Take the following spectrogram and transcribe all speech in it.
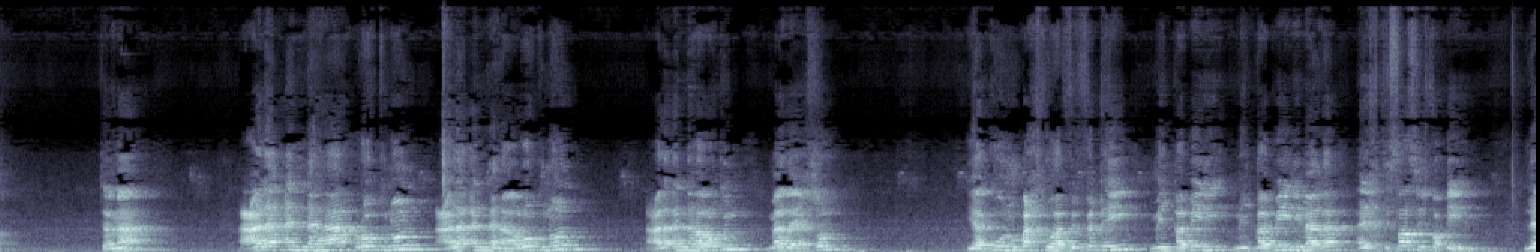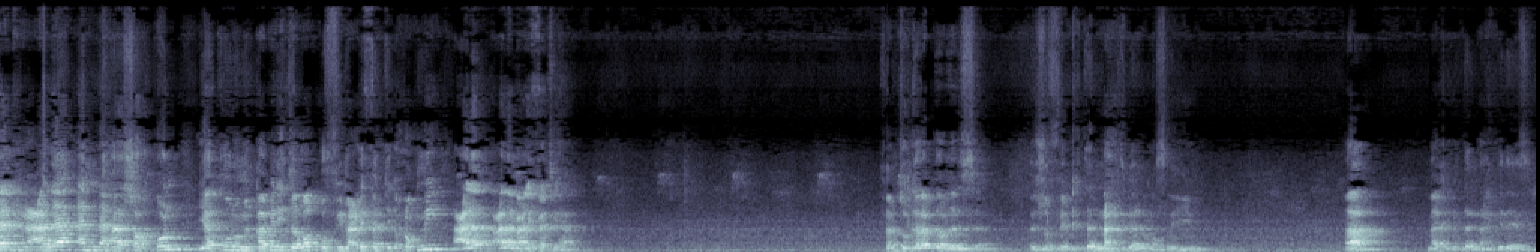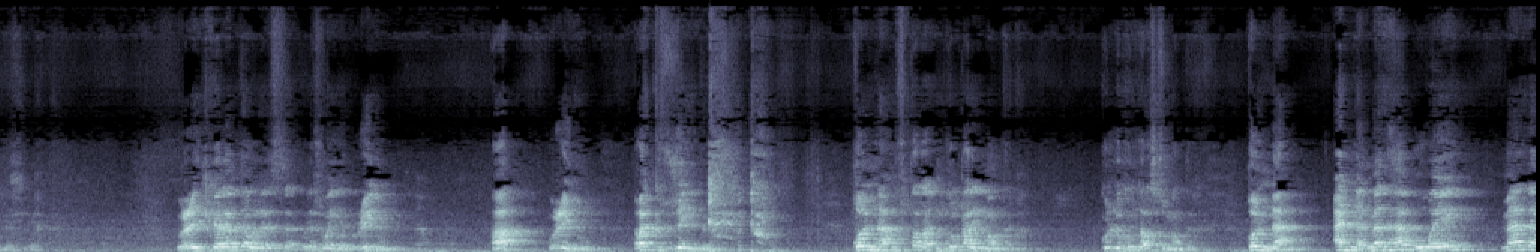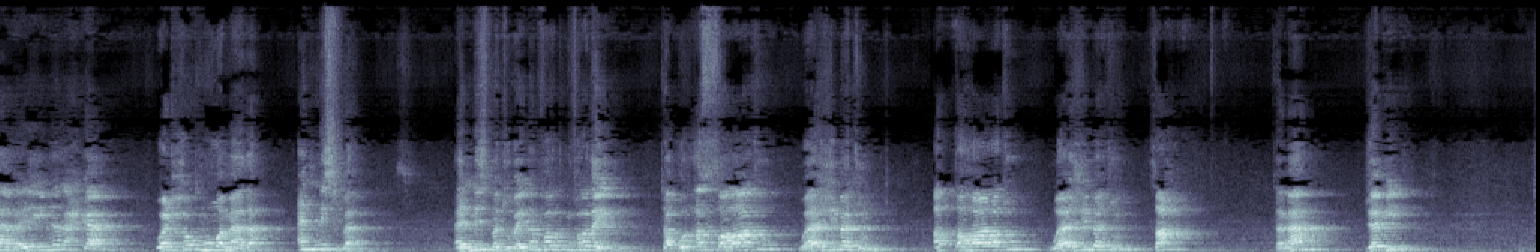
تمام؟ على أنها ركن على أنها ركن على أنها ركن ماذا يحصل؟ يكون بحثها في الفقه من قبيل من قبيل ماذا؟ أي اختصاص الفقيه. لكن على أنها شرط يكون من قبيل توقف في معرفة الحكم على على معرفتها. فهمتوا الكلام ده ولا لسه؟ نشوف فيك تنحت قال المصريين ها؟ مالك بتنح كده يا سيدنا الشيخ أعيد الكلام ده ولا لسه؟ ولا شوية؟ أعيده ها؟ أعيده ركزوا جيدا قلنا مفترض من كل قارئ المنطق كلكم درستم المنطق قلنا أن المذهب هو إيه؟ ما ذهب إليه من الأحكام والحكم هو ماذا؟ النسبة النسبة بين فرد مفردين تقول الصلاة واجبة. الطهارة واجبة صح؟ تمام؟ جميل.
